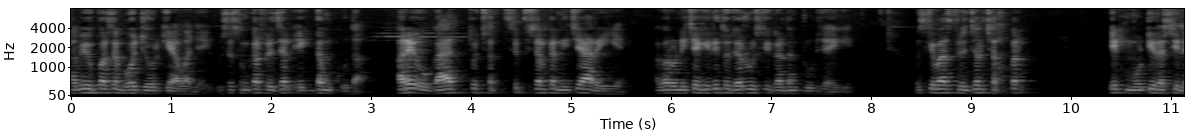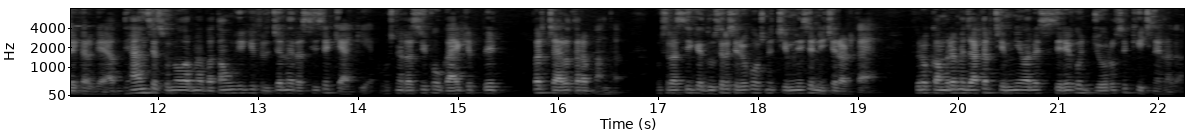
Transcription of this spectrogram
तभी ऊपर से बहुत ज़ोर की आवाज़ आई। उसे सुनकर फ्रिजल एकदम कूदा। अरे, वो गाय तो छत से फिसल कर नीचे आ रही है। अगर वो नीचे गिरी तो ज़रूर उसकी गर्दन टूट जाएगी। उसके बाद फ्रिजल छत पर एक मोटी रस्सी लेकर गया अब ध्यान से सुनो और मैं बताऊँगी कि फ्रिजल ने रस्सी से क्या किया। उसने रस्सी को गाय के पेट पर चारों तरफ़ बांधा। उस रस्सी के दूसरे सिरे को उसने चिमनी से नीचे लटकाया। फिर वो कमरे में जाकर चिमनी वाले सिरे को जोरों से खींचने लगा।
